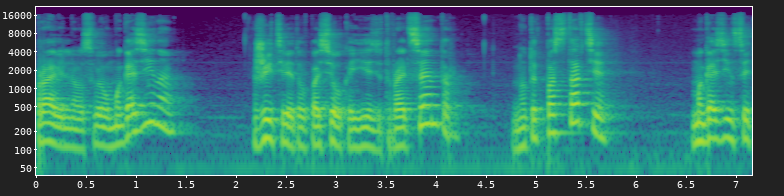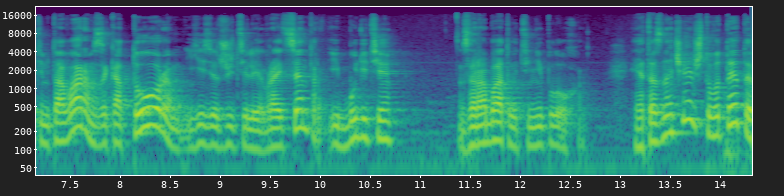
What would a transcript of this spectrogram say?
правильного своего магазина, жители этого поселка ездят в райцентр, ну так поставьте магазин с этим товаром, за которым ездят жители в райцентр, и будете зарабатывать и неплохо. Это означает, что вот это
